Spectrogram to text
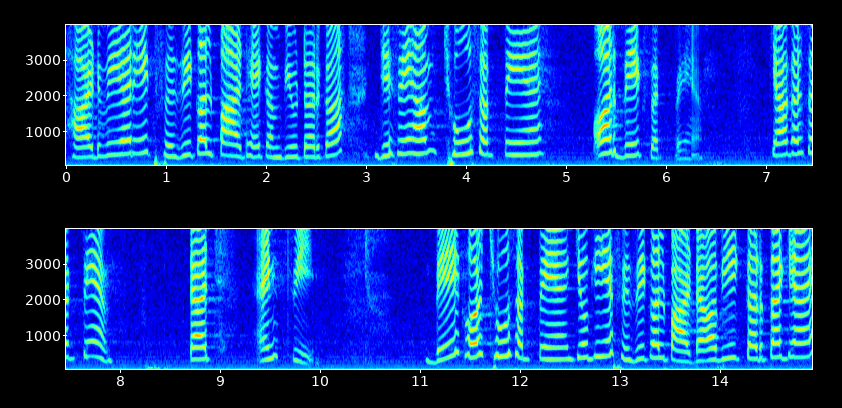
हार्डवेयर एक फ़िज़िकल पार्ट है कंप्यूटर का, जिसे हम छू सकते हैं और देख सकते हैं। क्या कर सकते हैं? टच एंड सी देख और छू सकते हैं, क्योंकि ये फ़िज़िकल पार्ट है। अब ये करता क्या है?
